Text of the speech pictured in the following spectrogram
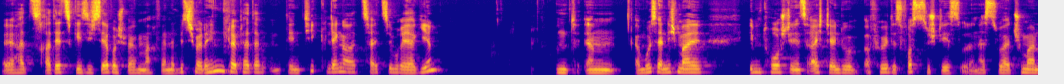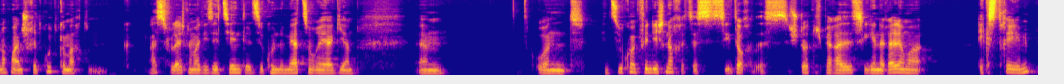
äh, hat Radetzky sich selber schwer gemacht. Wenn er ein bisschen weiter hinten bleibt, hat er den Tick länger Zeit zum Reagieren. Und ähm, er muss ja nicht mal im Tor stehen. Es reicht ja, wenn du auf Höhe des Pfosten stehst. So, dann hast du halt schon mal nochmal einen Schritt gut gemacht und hast vielleicht nochmal diese Zehntelsekunde mehr zum Reagieren. Ähm, und hinzu kommt, finde ich noch, das sieht doch, das stört mich bei Radetzky generell immer extrem,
